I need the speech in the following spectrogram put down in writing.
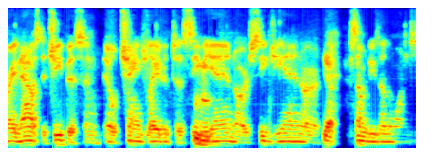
right now it's the cheapest and it'll change later to CBN mm-hmm. or CGN or yeah. some of these other ones.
